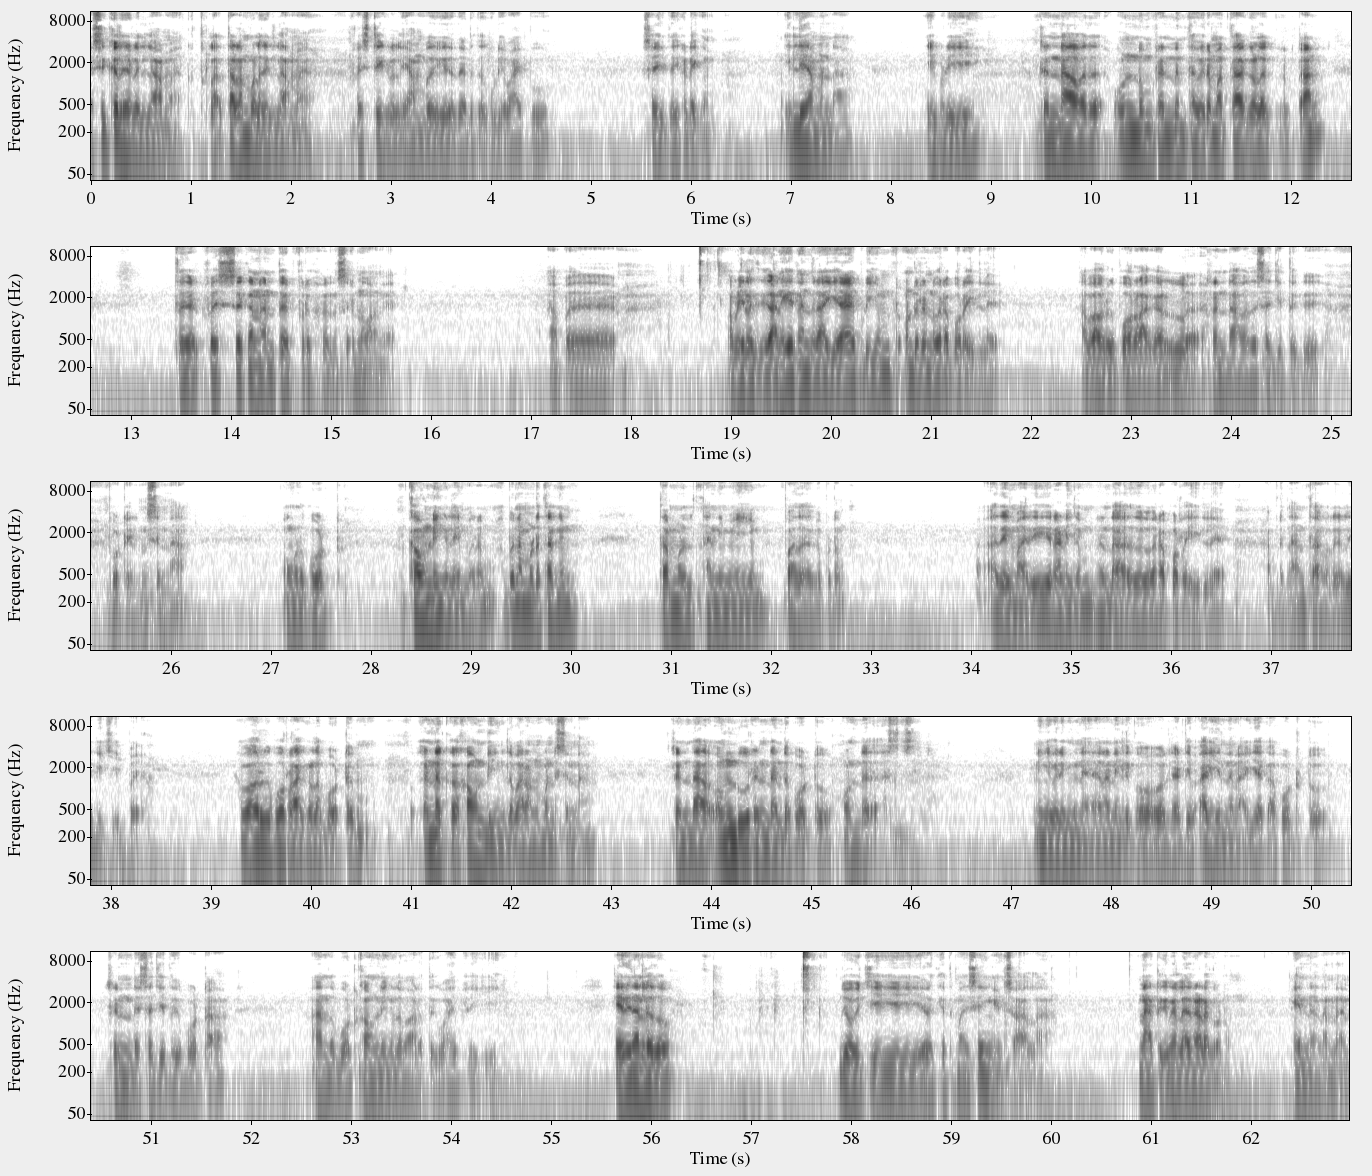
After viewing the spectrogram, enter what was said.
சிக்கல்கள் இல்லாமல் தளம்பல்கள் இல்லாமல் ஃபெஸ்டிவல் ஐம்பது வீதத்தை எடுக்கக்கூடிய வாய்ப்பு சைத்து கிடைக்கும். இல்லையாமண்டா? இப்படி ரெண்டாவது ஒன்றும் ரெண்டும் தவிர மத்தாக்களுக்கு தான் third first second and third preference எண்ணுவாங்க. அப்போ அவைகளுக்கு அணியநேந்திரன் ஐயா எப்படியும் ஒன்று ரெண்டு வர போகிற இல்லை. அப்போ அவருக்கு போகிறார்கள் ரெண்டாவது சஜித்துக்கு போட்டிருந்துச்சுன்னா சொன்னால் உங்களோட போட் கவுண்டிங்லேயும் வரும். அப்போ நம்மளோட தனி தமிழ் தனிமையும் பாதுகாக்கப்படும். அதே மாதிரி ரணிலும் ரெண்டாவது வர இல்லை. அப்படி தான் தகவல்கள் இருக்கு இப்போ. அப்போ அவருக்கு போடுற ஆக்களை போட்டு என்ன கவுண்டிங்கில் வரணும்னு சொன்னால் ரெண்டா ஒன்று ரெண்டு ரெண்டு போட்டு ஒன்று நீங்கள் விரும்பின ரணிலுக்கோ இல்லாட்டி அரியந்தன் ஐயாக்கா போட்டுட்டு ரெண்டு சஜித்துக்கு போட்டால் அந்த போட் கவுண்டிங்கில் வரத்துக்கு வாய்ப்பு இருக்கு. எது நல்லதோ? ஜோதிச்சு அதுக்கேற்ற மாதிரி செய்யுங்க இன்ஷா நேற்றுக்கு நல்லா நடக்கணும்? என்ன நடந்தேன்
